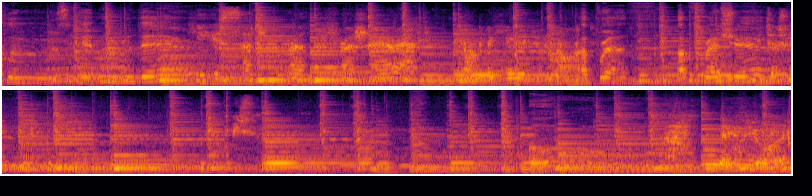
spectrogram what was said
clues hidden there. He is such a breath of fresh air after Complicated or A breath of fresh air. It doesn't mean Oh. Hey, you all right?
